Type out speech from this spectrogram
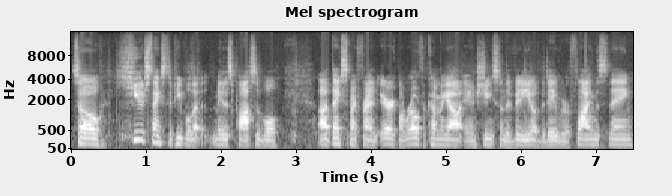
So, huge thanks to the people that made this possible. Uh, thanks to my friend Eric Monroe for coming out and shooting some of the video of the day we were flying this thing.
